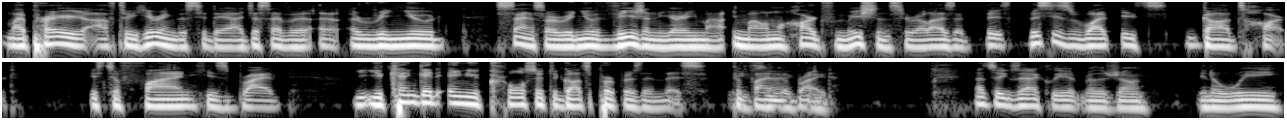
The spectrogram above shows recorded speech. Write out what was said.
my prayer after hearing this today, I just have a, a, a renewed sense or a renewed vision here in my in my own heart for missions to realize that this this is what is God's heart is to find his bride. You, you can't get any closer to God's purpose than this to find the bride. That's exactly it, Brother John. You know, we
